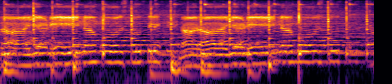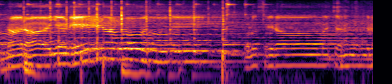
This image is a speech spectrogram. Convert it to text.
નારાયણે નમોસ્તુ તે નારાયણે નમોસ્તુ નારાયણે નમોસ્તુ બોલો શ્રી રામચંદ્ર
